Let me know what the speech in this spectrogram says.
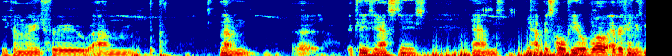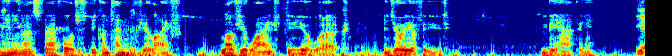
you can read through um, um, uh, Ecclesiastes, and you have this whole view of well, everything is meaningless. Therefore, just be content with your life, love your wife, do your work, enjoy your food, and be happy. Yeah,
